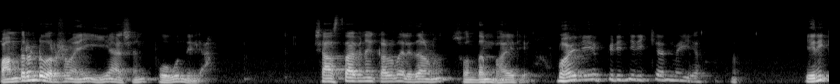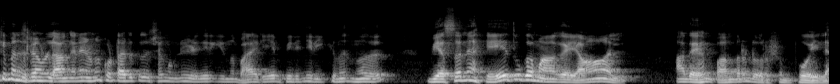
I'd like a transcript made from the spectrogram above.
പന്ത്രണ്ട് വർഷമായി ഈ ആശൻ പോകുന്നില്ല. ശാസ്താവിനേക്കാൾ വലുതാണ് സ്വന്തം ഭാര്യ. ഭാര്യയെ പിരിഞ്ഞിരിക്കാൻ വയ്യ. എനിക്ക് മനസ്സിലാവില്ല അങ്ങനെയാണ് കൊട്ടാരത്തിൽ ശങ്കുണ്ണി എഴുതിയിരിക്കുന്നത് ഭാര്യയെ പിരിഞ്ഞിരിക്കുന്നത്. വ്യസന ഹേതുകമാകയാൽ അദ്ദേഹം പന്ത്രണ്ട് വർഷം പോയില്ല.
